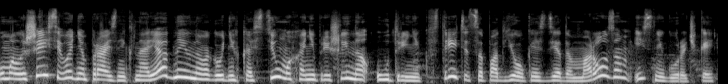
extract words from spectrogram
У малышей сегодня праздник. Нарядные в новогодних костюмах они пришли на утренник. Встретиться под елкой с Дедом Морозом и Снегурочкой.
